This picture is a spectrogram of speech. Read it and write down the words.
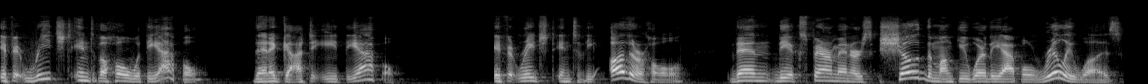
if it reached into the hole with the apple, then it got to eat the apple. If it reached into the other hole, then the experimenters showed the monkey where the apple really was,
